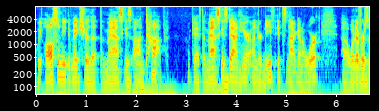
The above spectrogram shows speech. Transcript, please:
We also need to make sure that the mask is on top. Okay, if the mask is down here underneath, it's not going to work. Uh, whatever's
